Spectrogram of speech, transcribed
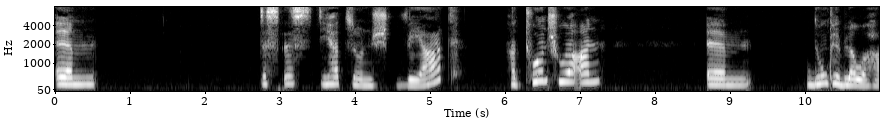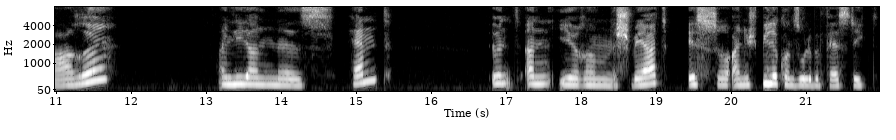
Ähm, das ist, die hat so ein Schwert, hat Turnschuhe an, ähm, dunkelblaue Haare, ein lilanes Hemd und an ihrem Schwert ist so eine Spielekonsole befestigt.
